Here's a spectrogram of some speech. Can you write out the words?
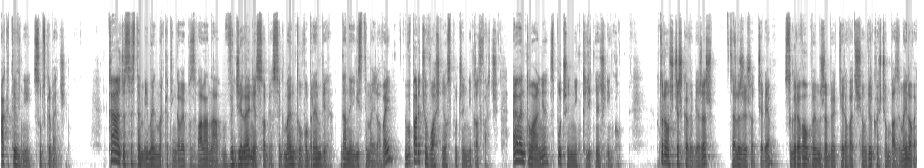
aktywni subskrybenci. Każdy system e-mail marketingowy pozwala na wydzielenie sobie segmentu w obrębie danej listy mailowej w oparciu właśnie o współczynnik otwarć, ewentualnie współczynnik kliknięć linku. Którą ścieżkę wybierzesz, zależy już od Ciebie. Sugerowałbym, żeby kierować się wielkością bazy mailowej.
